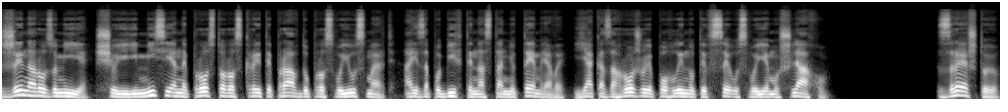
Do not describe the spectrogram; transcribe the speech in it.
Жина розуміє, що її місія не просто розкрити правду про свою смерть, а й запобігти настанню темряви, яка загрожує поглинути все у своєму шляху. Зрештою,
